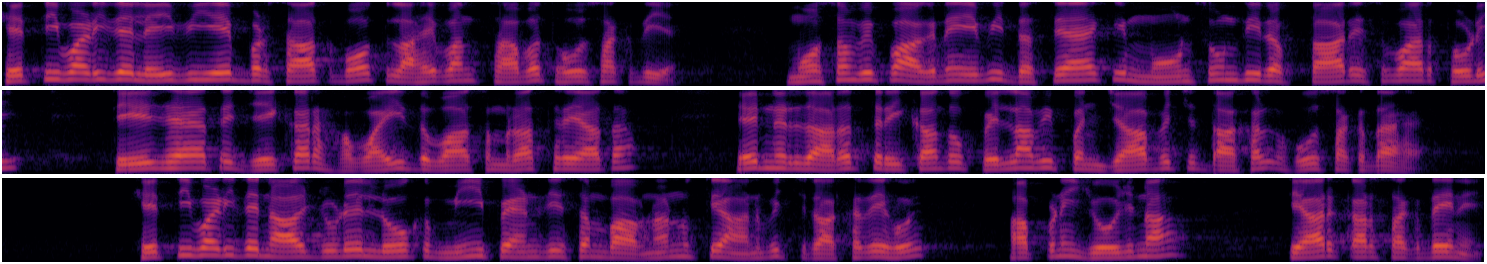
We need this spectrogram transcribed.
ਖੇਤੀਬਾੜੀ ਦੇ ਲਈ ਵੀ ਇਹ ਬਰਸਾਤ ਬਹੁਤ ਲਾਹੇਵੰਦ ਸਾਬਤ ਹੋ ਸਕਦੀ ਹੈ। ਮੌਸਮ ਵਿਭਾਗ ਨੇ ਇਹ ਵੀ ਦੱਸਿਆ ਹੈ ਕਿ ਮੌਨਸੂਨ ਦੀ ਰਫ਼ਤਾਰ ਇਸ ਵਾਰ ਥੋੜੀ ਤੇਜ਼ ਹੈ ਤੇ ਜੇਕਰ ਹਵਾਈ ਦਬਾਅ ਸਮਰੱਥ ਰਿਹਾ ਤਾਂ ਇਹ ਨਿਰਧਾਰਤ ਤਰੀਕਾਂ ਤੋਂ ਪਹਿਲਾਂ ਵੀ ਪੰਜਾਬ ਵਿੱਚ ਦਾਖਲ ਹੋ ਸਕਦਾ ਹੈ। ਖੇਤੀਬਾੜੀ ਦੇ ਨਾਲ ਜੁੜੇ ਲੋਕ ਮੀਂਹ ਪੈਣ ਦੀ ਸੰਭਾਵਨਾ ਨੂੰ ਧਿਆਨ ਵਿੱਚ ਰੱਖਦੇ ਹੋਏ ਆਪਣੀ ਯੋਜਨਾ ਤਿਆਰ ਕਰ ਸਕਦੇ ਨੇ।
